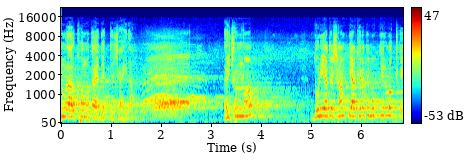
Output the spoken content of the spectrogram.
আমরা আর ক্ষমতায় দেখতে চাই না। এই জন্য দুনিয়াতে শান্তি, আখেরাতে মুক্তির লক্ষ্যে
